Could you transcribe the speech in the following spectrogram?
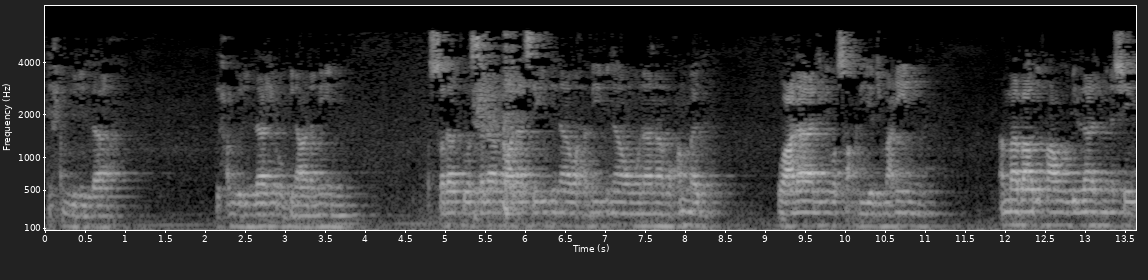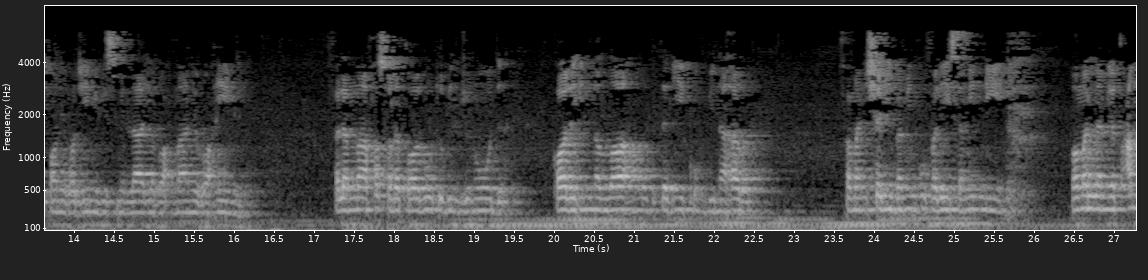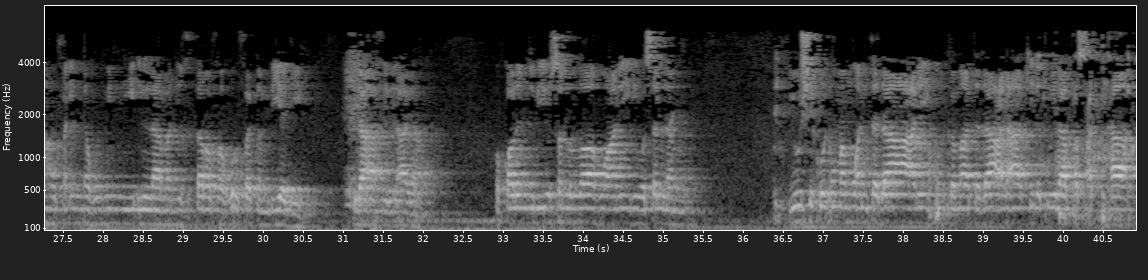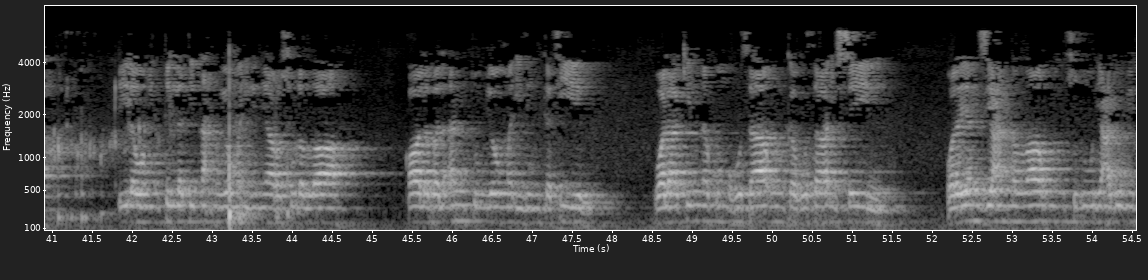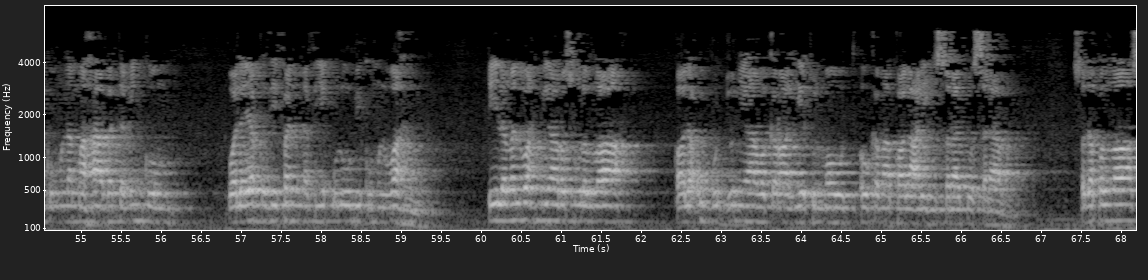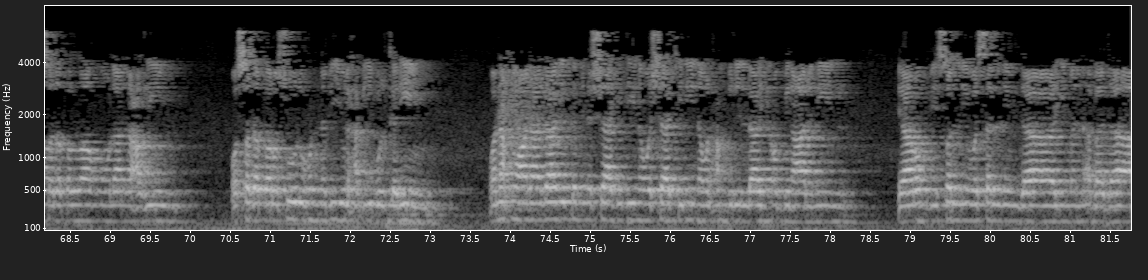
الحمد لله. الحمد لله رب العالمين. الصلاة والسلام على سيدنا وحبيبنا ومولانا محمد وعلى آله وصحبه أجمعين. أما بعد فأعوذ بالله من الشيطان الرجيم. بسم الله الرحمن الرحيم. فلما فصل طالوت بالجنود قال إن الله مبتليكم بنهر فمن شرب منه فليس مني. ومن لم يطعمه فإنه مني إلا من اغترف غرفة بيده. إلى آخر الآية. وقال النبي صلى الله عليه وسلم يوشك الأمم أن تداعى عليكم كما تداعى الآكلة إلى قصعتها قيل ومن قلة نحن يومئذ يا رسول الله؟ قال بل أنتم يومئذ كثير ولكنكم غثاء كغثاء السيل. ولينزعن الله من صدور عدوكم المهابة منكم. وليقذفن في قلوبكم الوهن قيل ما الوهن يا رسول الله؟ قال حب الدنيا وكراهية الموت أو كما قال عليه الصلاة والسلام. صدق الله صدق الله مولانا العظيم. وصدق رسوله النبي الحبيب الكريم. ونحن على ذلك من الشاهدين والشاكرين والحمد لله رب العالمين. يا رب صل وسلم دائما أبدا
